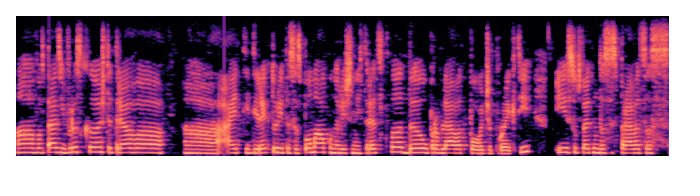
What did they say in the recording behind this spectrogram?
А, в тази връзка ще трябва IT директорите с по-малко налични средства да управляват повече проекти и съответно да се справят с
